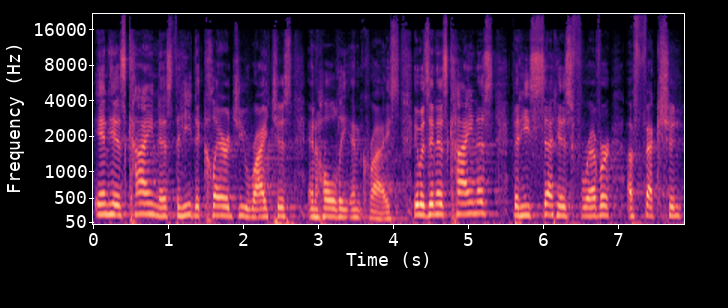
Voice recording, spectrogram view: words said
in his kindness that he declared you righteous and holy in Christ. It was in his kindness that he set his forever affection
